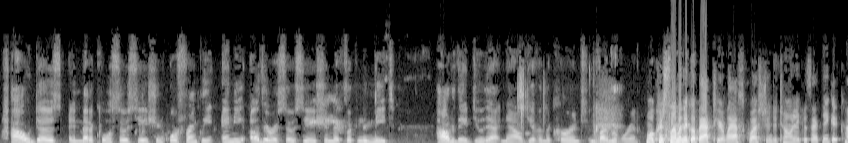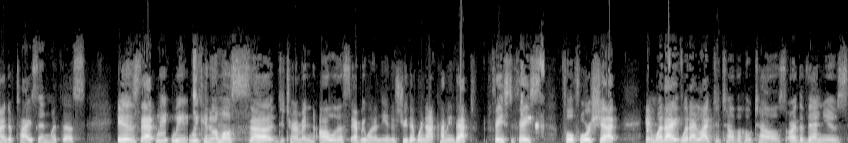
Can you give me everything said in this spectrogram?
How does a medical association, or frankly, any other association that's looking to meet, how do they do that now, given the current environment we're in? Well, Chris, I'm going to go back to your last question to Tony because I think it kind of ties in with this. Is that we we, we can almost uh, determine all of us, everyone in the industry, that we're not coming back face to face full force yet. And what I what I like to tell the hotels or the venues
